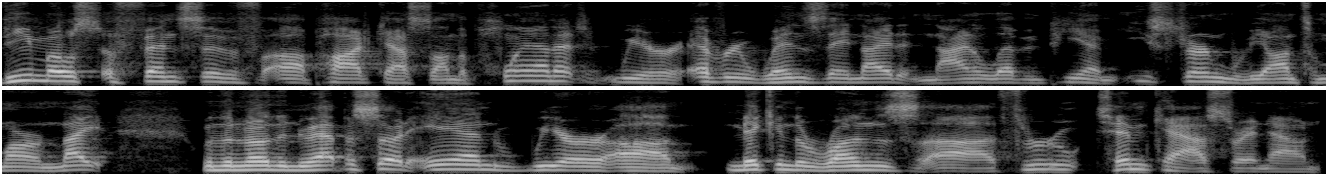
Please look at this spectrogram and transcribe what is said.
the most offensive uh, podcast on the planet. We are every Wednesday night at 9 11 p.m. Eastern. We'll be on tomorrow night with another new episode. And we are um, making the runs uh, through Timcast right now. And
